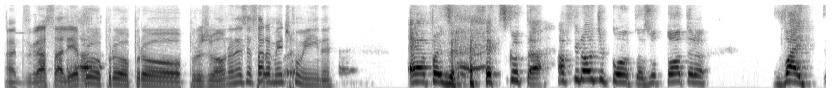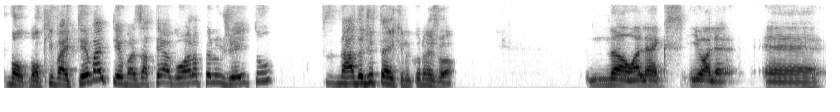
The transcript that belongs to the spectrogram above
a desgraça alheia ah. pro, pro, pro, pro João não é necessariamente ruim, né? É, pois é, escuta, afinal de contas, o Tottenham vai. Bom, bom, que vai ter, vai ter, mas até agora, pelo jeito, nada de técnico, né, João? Não, Alex, e olha, é,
